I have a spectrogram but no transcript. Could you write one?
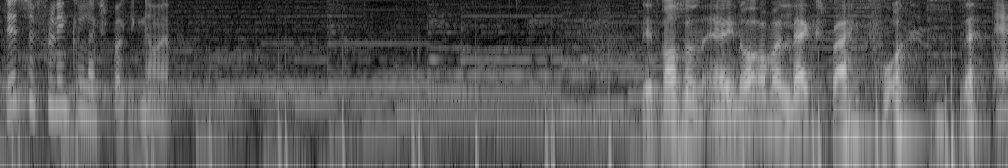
Dit is een flinke legspak die ik nou heb. Dit was een enorme legspijk voor... Eh,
